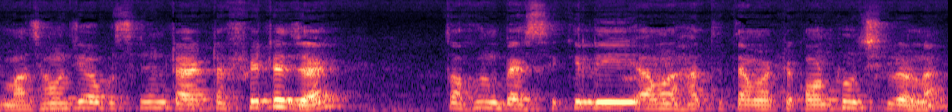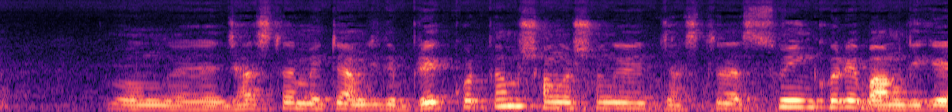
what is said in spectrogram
মাঝামাঝি অবস্থায় যখন টায়ারটা ফেটে যায়, তখন বেসিক্যালি আমার হাতে তেমন একটা কন্ট্রোল ছিল না এবং জাহাজটা মেটে আমি যদি ব্রেক করতাম, সঙ্গে সঙ্গে জাহাজটা সুইং করে বাম দিকে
